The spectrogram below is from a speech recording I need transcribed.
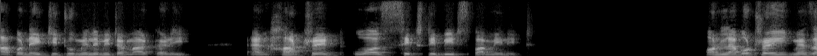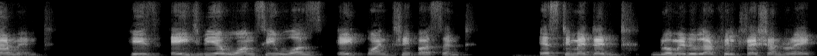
upon 82 millimeter mercury, and heart rate was 60 beats per minute. On laboratory measurement, his HbA1c was 8.3%, estimated glomerular filtration rate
